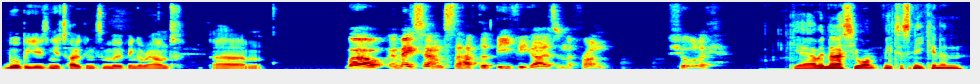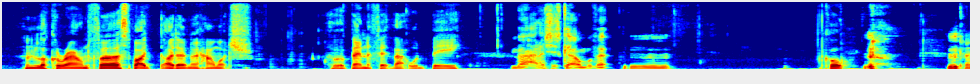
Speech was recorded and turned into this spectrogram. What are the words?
will be using your tokens and moving around. Um, Well, it makes sense to have the beefy guys in the front, surely. Yeah, I mean, unless you want me to sneak in and, and look around first, but I, I don't know how much of a benefit that would be. Nah, let's just get on with it. Mm. Cool. okay.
